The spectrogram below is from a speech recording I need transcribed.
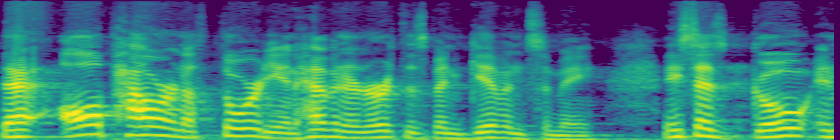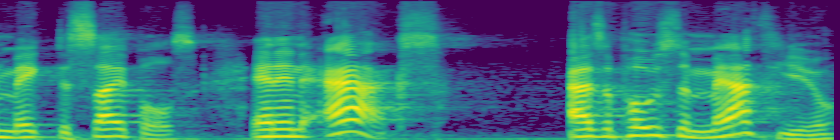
that all power and authority in heaven and earth has been given to me. And he says, Go and make disciples. And in Acts, as opposed to Matthew,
